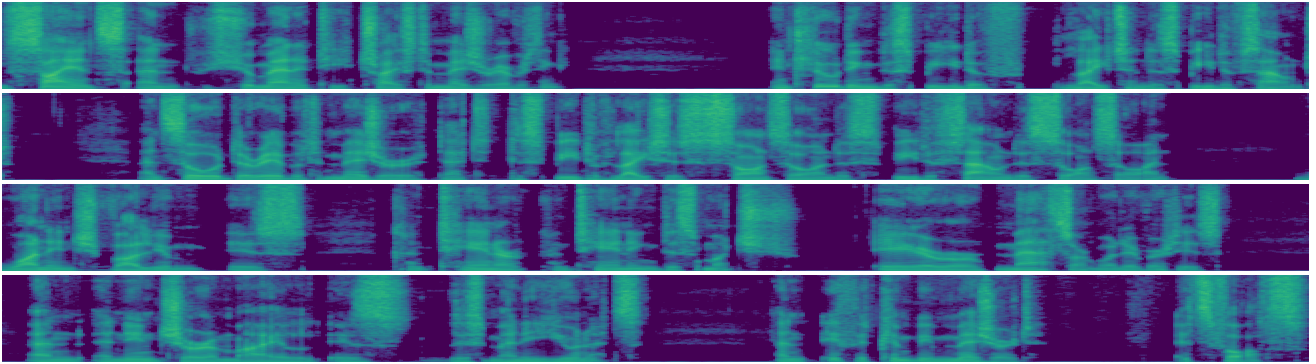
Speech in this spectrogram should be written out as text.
science and humanity tries to measure everything, including the speed of light and the speed of sound. And so they're able to measure that the speed of light is so and so and the speed of sound is so and so and one inch volume is container containing this much air or mass or whatever it is. And an inch or a mile is this many units. And if it can be measured, it's false.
